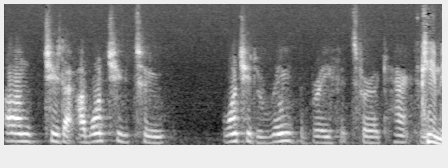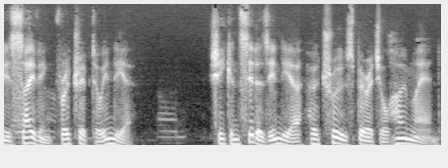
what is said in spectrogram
On Tuesday, I want you to I want you to read the brief. It's for a character. Kim is saving for a trip to India. She considers India her true spiritual homeland,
